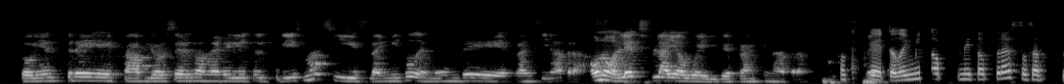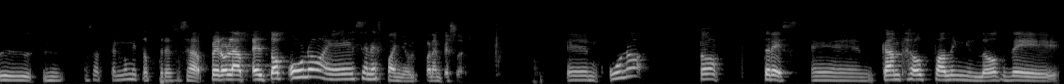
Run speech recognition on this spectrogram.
estoy entre Have Yourself a Merry Little Christmas y Fly Me to the Moon de Frank Sinatra. O no, Let's Fly Away de Frank Sinatra. Ok, te doy mi top, mi top 3, o sea, o sea, tengo mi top 3, o sea, pero la, el top 1 es en español, para empezar. Eh, uno, top 3, eh, Can't Help Falling in Love de,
